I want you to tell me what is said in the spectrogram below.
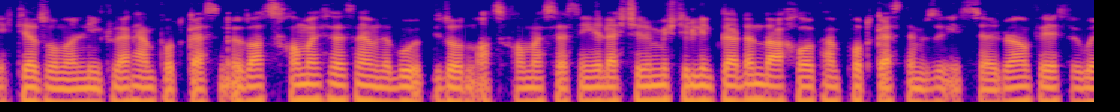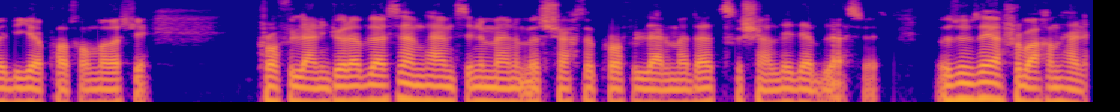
ehtiyac olan linklər həm podkastın öz açıqlama hissəsinə, həm də bu epizodun açıqlama hissəsinə yerləşdirilmişdir. Linklərdən daxil olub həm podkastımızın Instagram, Facebook və digər platformalardakı profillərini görə bilərsiniz, həm də həmçinin mənim öz şəxsi profillərimə də çıxış əldə edə bilərsiniz. Özünüzə yaxşı baxın hələ.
